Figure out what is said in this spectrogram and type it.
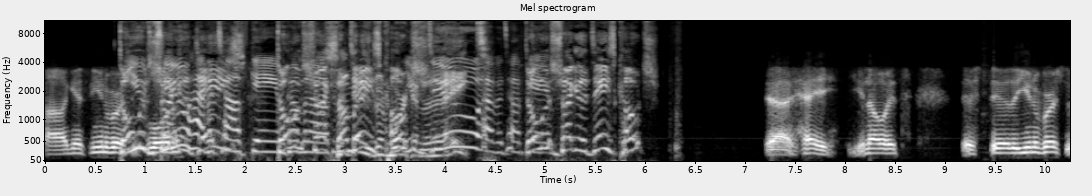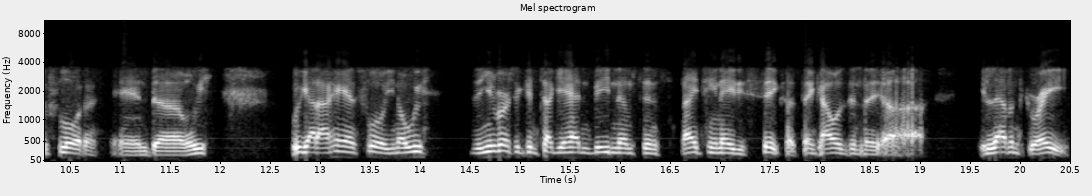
uh, against the University Don't of lose track Florida. of the have a days. tough game Don't coming lose track up. of the days, been coach. working You do eight. have a tough Don't game. lose track of the days, coach. uh, hey, you know, it's they're still the University of Florida, and uh, we we got our hands full. You know, we the University of Kentucky hadn't beaten them since 1986. I think I was in the uh, 11th grade,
